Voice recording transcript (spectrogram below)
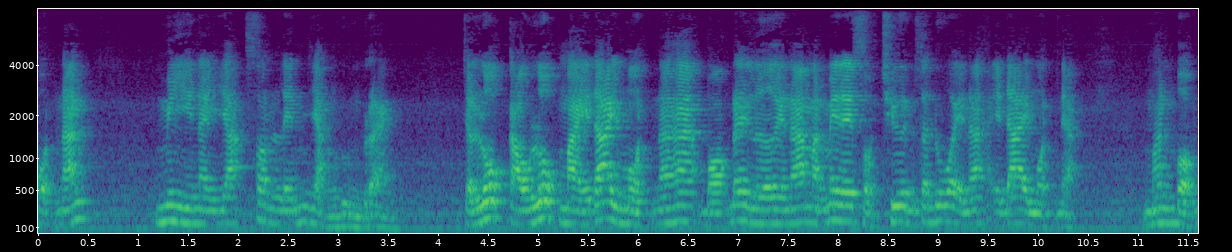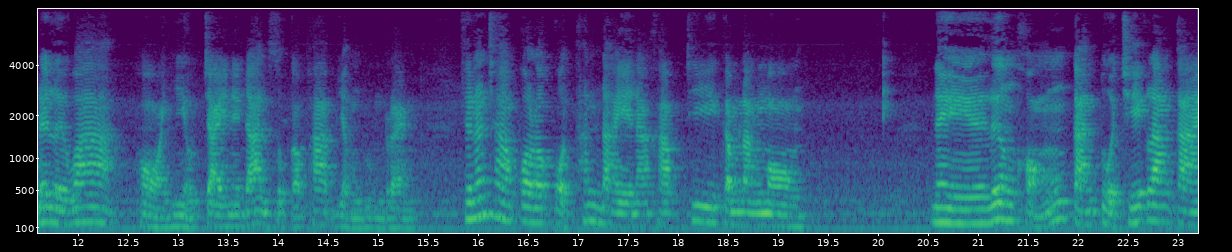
กฎนั้น มีในัยยะซ่อนเล้นอย่างรุนแรง จะโรคเก่าโรคใหม่ได้หมดนะฮะบอกได้เลยนะ มันไม่ได้สดชื่นซะด้วยนะไอ้ได้หมดเนี่ยมันบอกได้เลยว่าห่อเหี่ยวใจในด้านสุขภาพอย่างรุนแรง ฉะนั้นชาวกรกฎท่านใดนะครับที่กำลังมอง ในเรื่องของการตรวจเช็คร่างกาย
